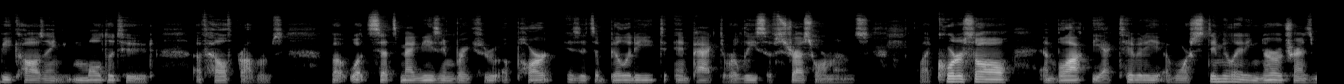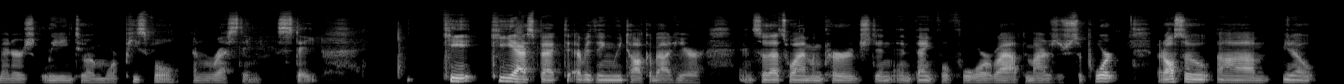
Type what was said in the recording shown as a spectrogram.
be causing multitude of health problems. But what sets Magnesium Breakthrough apart is its ability to impact the release of stress hormones like cortisol and block the activity of more stimulating neurotransmitters, leading to a more peaceful and resting state. Key, key aspect to everything we talk about here. And so that's why I'm encouraged and, and thankful for BiOptimizer's support. But also, um, you know,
